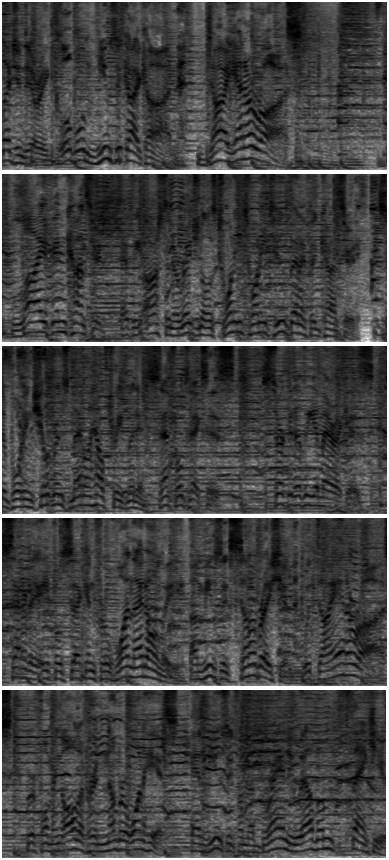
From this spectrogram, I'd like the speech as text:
legendary global music icon, Diana Ross. Live in concert at the Austin Originals 2022 benefit concert, supporting children's mental health treatment in Central Texas. Circuit of the Americas, Saturday, April 2nd for one night only. A music celebration with Diana Ross, performing all of her number one hits and music from the brand new album, Thank You.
